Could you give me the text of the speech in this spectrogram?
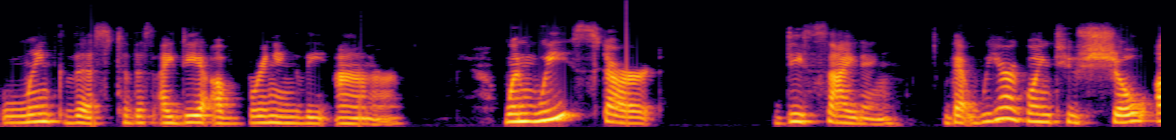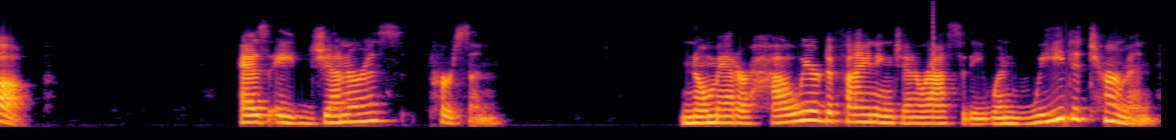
link this to this idea of bringing the honor. When we start deciding that we are going to show up as a generous person, no matter how we're defining generosity, when we determine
